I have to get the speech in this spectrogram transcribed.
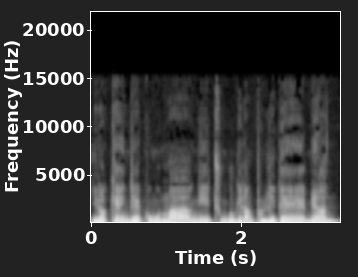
이렇게 이제 공급망이 중국이랑 분리되면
